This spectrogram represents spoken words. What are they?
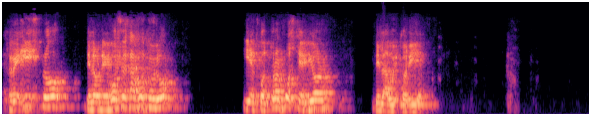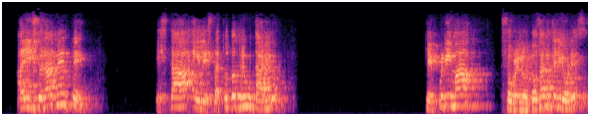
el registro de los negocios a futuro y el control posterior de la auditoría. Adicionalmente, está el estatuto tributario que prima sobre los dos anteriores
